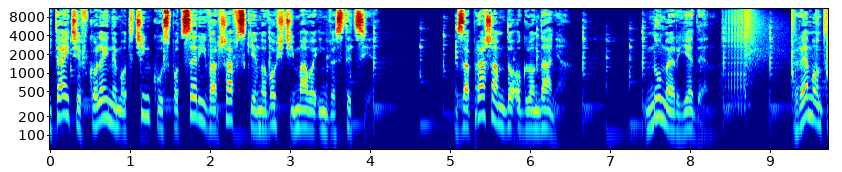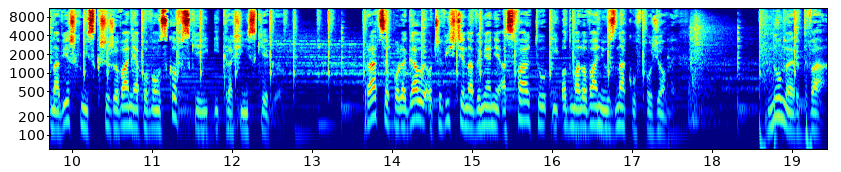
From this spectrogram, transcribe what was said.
Witajcie w kolejnym odcinku z podserii Warszawskie Nowości Małe Inwestycje. Zapraszam do oglądania. Numer 1. Remont nawierzchni skrzyżowania Powązkowskiej i Krasińskiego. Prace polegały oczywiście na wymianie asfaltu i odmalowaniu znaków poziomych. Numer 2.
